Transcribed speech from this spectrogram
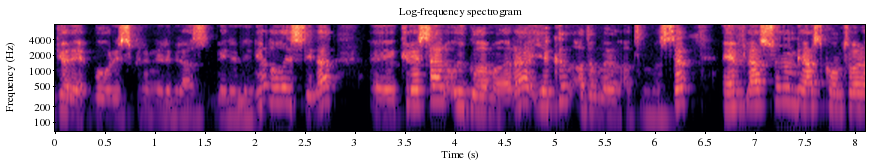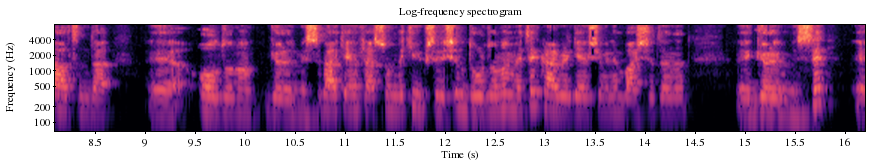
göre bu risk primleri biraz belirleniyor. Dolayısıyla e, küresel uygulamalara yakın adımların atılması, enflasyonun biraz kontrol altında e, olduğunun görülmesi, belki enflasyondaki yükselişin durduğunun ve tekrar bir gevşemenin başladığının e, görülmesi e,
